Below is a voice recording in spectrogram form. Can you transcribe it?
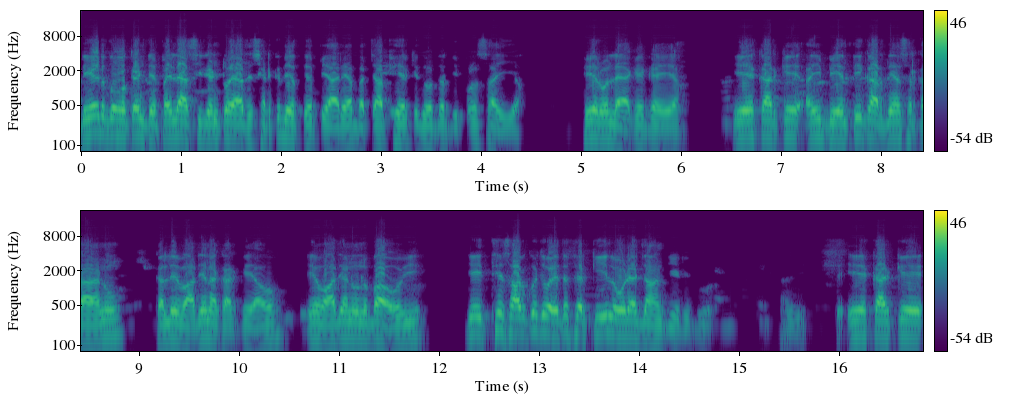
ਡੇਢ ਦੋ ਘੰਟੇ ਪਹਿਲਾਂ ਐਕਸੀਡੈਂਟ ਹੋਇਆ ਤੇ ਸੜਕ ਦੇ ਉੱਤੇ ਪਿਆ ਰਿਹਾ, ਬੱਚਾ ਫੇਰ ਕਿਦੋਂ ਉਧਰ ਦੀ ਪੁਲਿਸ ਆਈ ਆ, ਫੇਰ ਉਹ ਲੈ ਕੇ ਗਏ ਆ। ਇਹ ਕਰਕੇ ਅਸੀਂ ਬੇਨਤੀ ਕਰਦੇ ਆ ਸਰਕਾਰ ਨੂੰ ਕੱਲੇ ਵਾਅਦੇ ਨਾ ਕਰਕੇ ਆਓ, ਇਹ ਵਾਅਦਿਆਂ ਨੂੰ ਨਿਭਾਓ ਵੀ, ਜੇ ਇੱਥੇ ਸਭ ਕੁਝ ਹੋਏ ਤਾਂ ਫਿਰ ਕੀ ਲੋੜ ਹੈ ਜਾਣ ਦੀ ਏਡੀ ਦੂਰ? ਹਾਂਜੀ, ਤੇ ਇਹ ਕਰਕੇ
